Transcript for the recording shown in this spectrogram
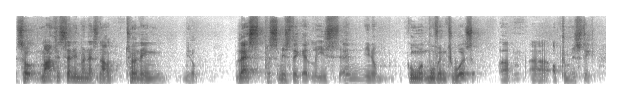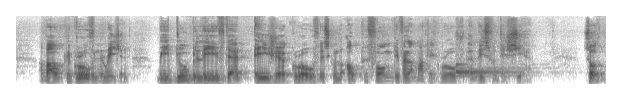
So market sentiment is now turning, you know, less pessimistic at least, and you know, going, moving towards uh, uh, optimistic about the growth in the region. We do believe that Asia growth is going to outperform developed market growth at least for this year. So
